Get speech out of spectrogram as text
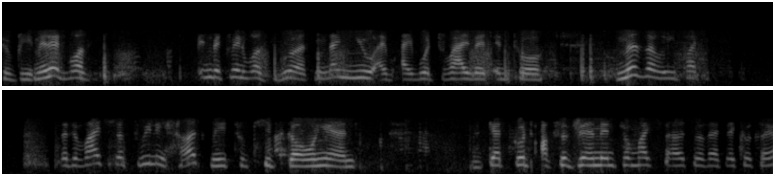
to be. I mean, it was in between was worse. Mean, I knew I, I would drive it into misery, but the device just really helped me to keep going and get good oxygen into my cells so that they could say,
